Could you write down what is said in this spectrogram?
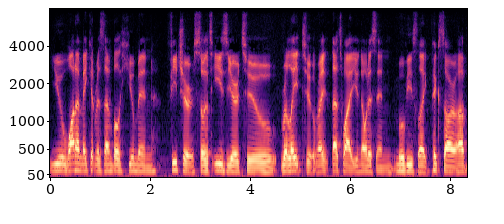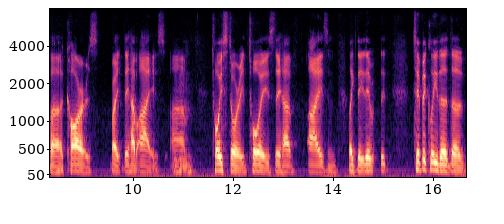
you want to make it resemble human features so it's easier to relate to, right? That's why you notice in movies like Pixar of uh, cars, right? They have eyes. Um, Toy Story toys, they have eyes and like they they, they typically the the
